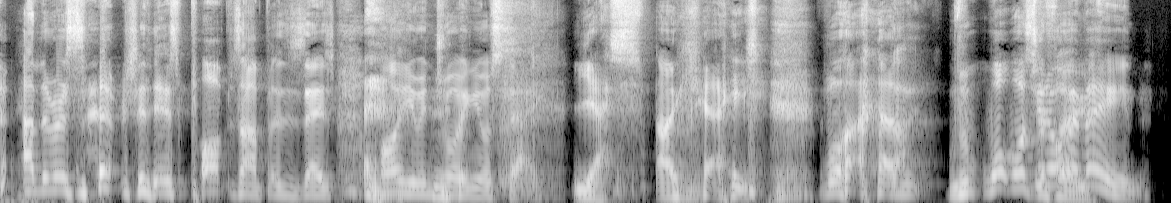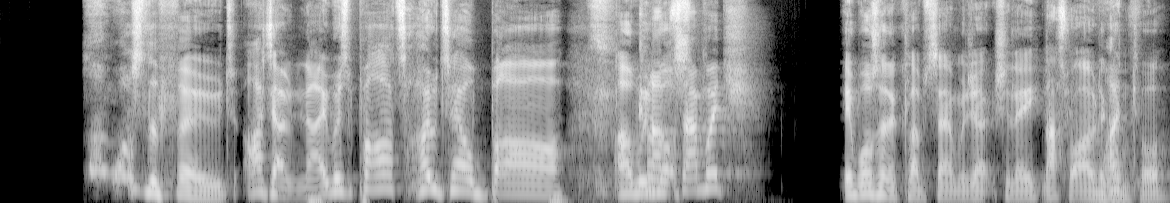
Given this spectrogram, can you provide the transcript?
and the receptionist pops up and says, "Are you enjoying your stay?" Yes. Okay. What um, what was Do you the know food? what I mean? What was the food? I don't know. It was bar, hotel bar. Uh, we Club got- sandwich. It wasn't a club sandwich, actually. That's what I would have gone for.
